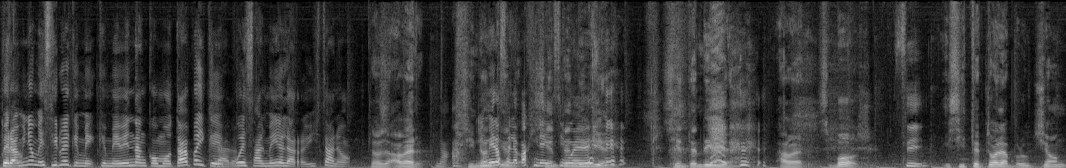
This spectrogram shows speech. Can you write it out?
Pero a mí no me sirve que me, que me vendan como tapa y que Claro. después al medio de la revista no. Entonces, a ver, No. si Y no en la página si 19. entendí bien, si entendí bien. A ver, vos Sí. hiciste toda la producción,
